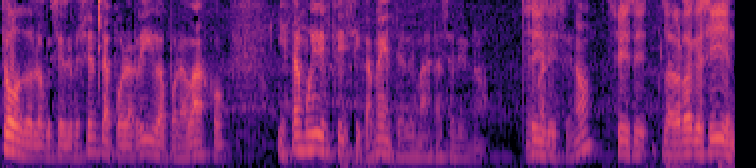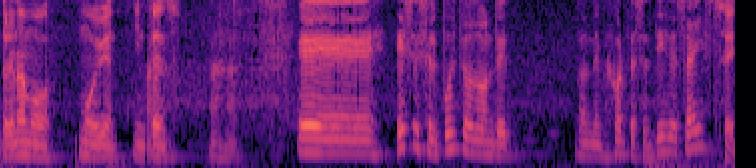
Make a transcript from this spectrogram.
todo lo que se les presenta por arriba, por abajo, y están muy bien físicamente, además, Nazareno. Me sí, parece, ¿no? Sí, sí, la verdad que sí, entrenamos muy bien, intenso. Eh, ¿Ese es el puesto donde donde mejor te sentís de 6? Sí.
